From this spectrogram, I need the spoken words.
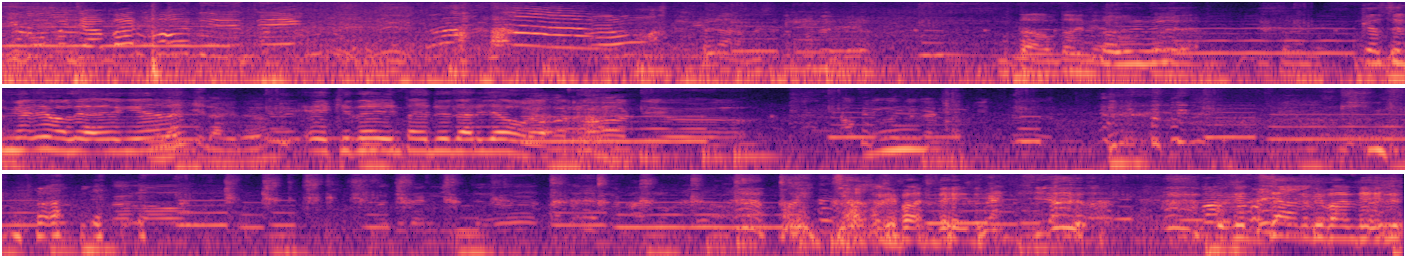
Ibu pejabat, how do you think? Mutar, mutar ini. Ya. Kasian nggak ya balik ya? Lagi lah itu. Eh kita intai dia dari jauh Ya ya. kalau dia yang dengan kita. Kalau yang anu Pekejang di pandai ini. Pekejang di pandai ini.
